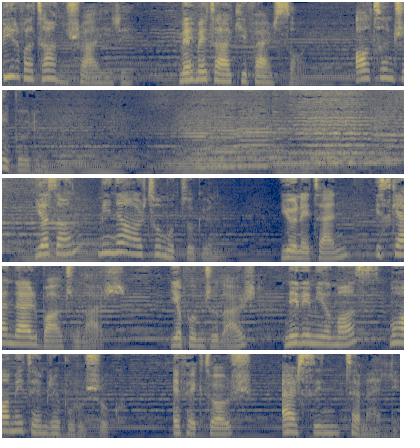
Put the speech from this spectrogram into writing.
Bir Vatan Şairi Mehmet Akif Ersoy 6. Bölüm Yazan Mine Artu Mutlugün. Yöneten İskender Bağcılar. Yapımcılar Nevim Yılmaz, Muhammed Emre Buruşuk. Efektör Ersin Temelli.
